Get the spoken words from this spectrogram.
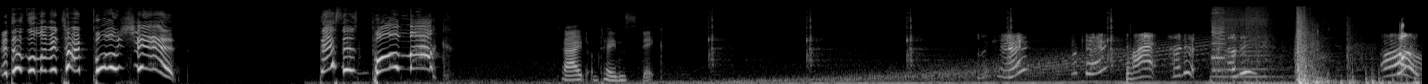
It doesn't limit time bullshit! This is bullmuck! Tagged, obtain stick. Okay. Okay. What? How do, how do... Oh,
